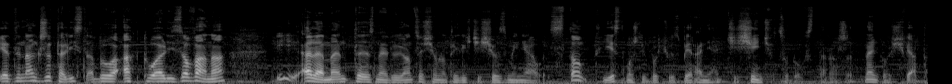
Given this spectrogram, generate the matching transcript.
jednakże ta lista była aktualizowana i elementy znajdujące się na tej liście się zmieniały. Stąd jest możliwość uzbierania 10 cudów starożytnego świata.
